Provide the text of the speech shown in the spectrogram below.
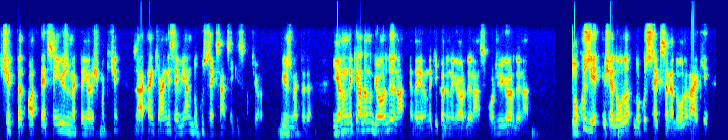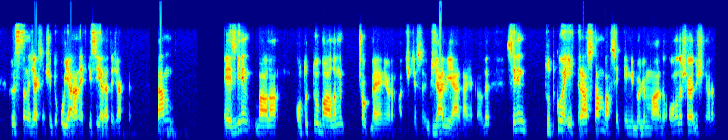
Çıktın atletsin 100 metre yarışmak için zaten kendi seviyen 9.88 atıyorum 100 metrede. yanındaki adamı gördüğün an ya da yanındaki kadını gördüğün an, sporcuyu gördüğün an 9.70'e doğru, 9.80'e doğru belki hırslanacaksın. Çünkü uyaran etkisi yaratacaktır. Ben Ezgi'nin bağlan oturttuğu bağlamı çok beğeniyorum açıkçası. Güzel bir yerden yakaladı. Senin tutku ve ihtirastan bahsettiğim bir bölüm vardı. Onu da şöyle düşünüyorum.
